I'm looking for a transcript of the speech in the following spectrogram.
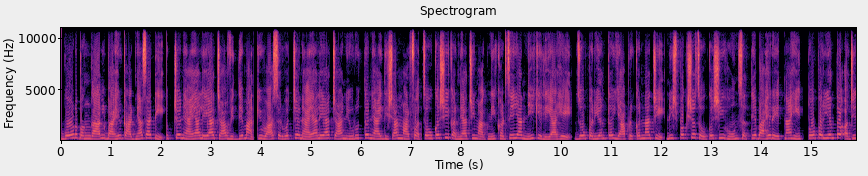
गोड बंगाल बाहेर काढण्यासाठी उच्च न्यायालयाच्या विद्यमान किंवा सर्वोच्च न्यायालयाच्या निवृत्त न्यायाधीशांमार्फत चौकशी करण्याची मागणी खडसे यांनी केली आहे. जोपर्यंत या प्रकरणाची निष्पक्ष चौकशी होऊन सत्य बाहेर येत नाही तोपर्यंत अजित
